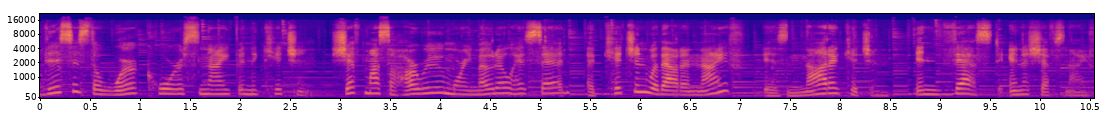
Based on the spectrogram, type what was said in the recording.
This is the workhorse knife in the kitchen. Chef Masaharu Morimoto has said, A kitchen without a knife is not a kitchen. Invest in a chef's knife.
